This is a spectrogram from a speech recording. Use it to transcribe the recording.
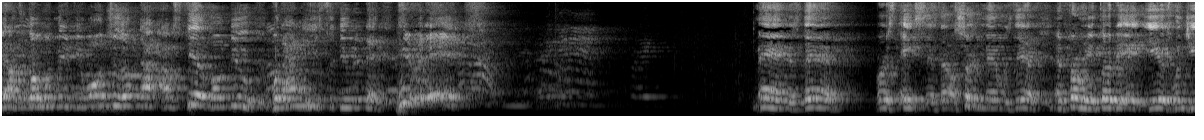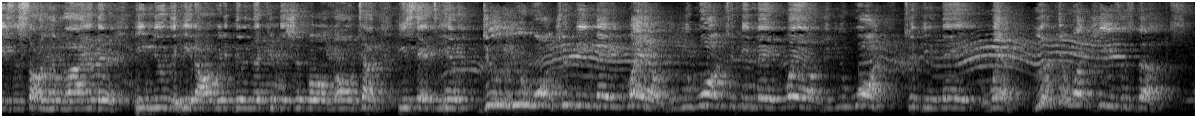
Y'all can go with me if you want to. I'm, not, I'm still going to do what I need to do today. Here it is man is there. Verse 8 says, Now a certain man was there and infirmity 38 years. When Jesus saw him lying there, he knew that he had already been in that condition for a long time. He said to him, Do you want to be made well? Do you want to be made well? Do you want to be made well? Look at what Jesus does.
